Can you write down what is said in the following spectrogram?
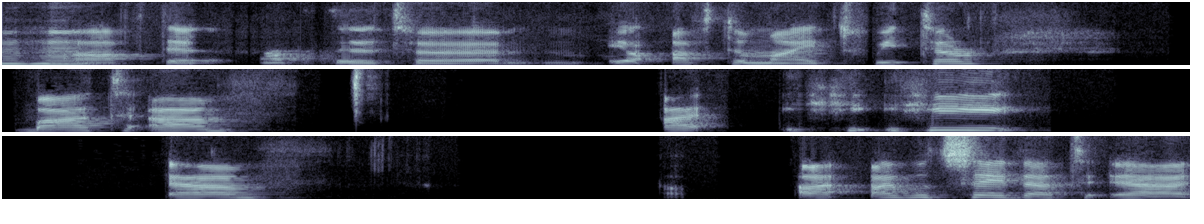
mm-hmm. after after the, after my Twitter. But um, I he, he um, I, I, would say that uh,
